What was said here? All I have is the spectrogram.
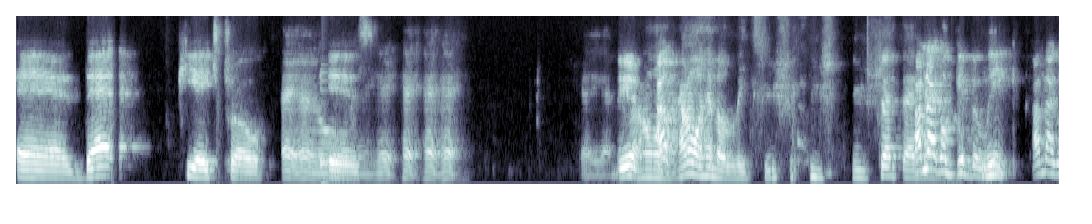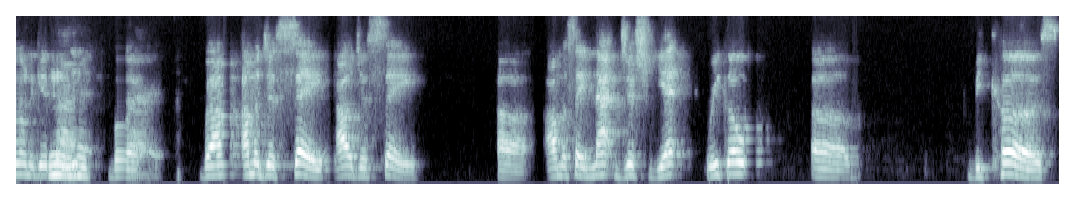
and that Pietro Hey, hey, oh, is hey, hey, hey, hey, hey. Yeah, yeah. Yeah. I don't, want, I don't want to have no leaks. You, sh- you, sh- you shut that. I'm not gonna give the leak. I'm not gonna give the Mhm. leak, but Alright. But I'm, I'm gonna just say, I'll just say, uh, I'm gonna say not just yet, Rico, uh, because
